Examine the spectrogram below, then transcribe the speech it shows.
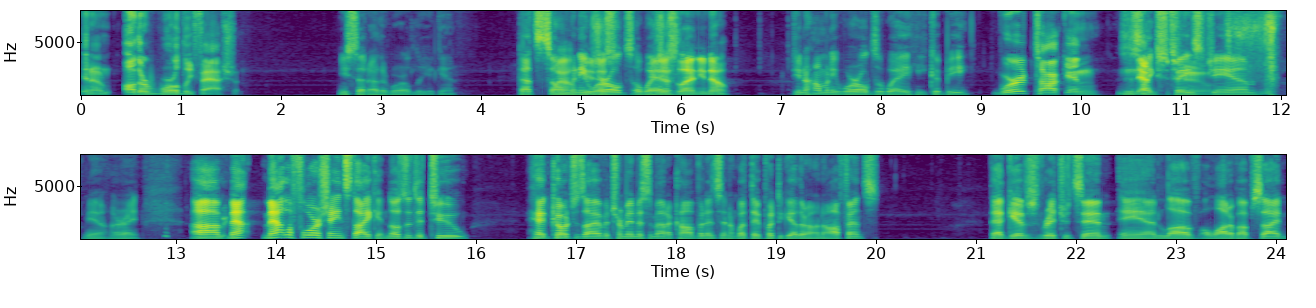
in an otherworldly fashion. You said otherworldly again. That's so Well, many he's just- worlds away. He's just letting you know. Do you know how many worlds away he could be? We're talking Is this like Space Jam? yeah. All right. Um, Matt Matt LaFleur, Shane Steichen. Those are the two head coaches I have a tremendous amount of confidence in what they put together on offense. That gives Richardson and Love a lot of upside.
